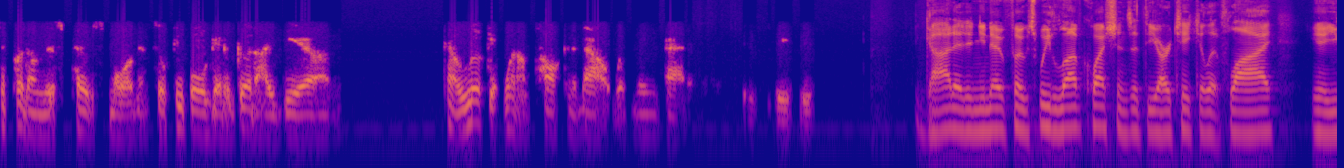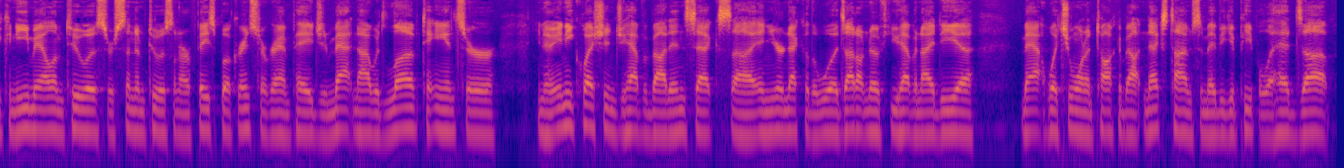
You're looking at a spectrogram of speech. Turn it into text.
to put on this post, Marvin, so people will get a good idea kind of look at what I'm talking about with wing patterns. Got it. And you know, folks, we love questions at the Articulate Fly. You know, you can email them to us or send them to us on our Facebook or Instagram page. And Matt and I would love to answer, you know, any questions you have about insects uh, in your neck of the woods. I don't know if you have an idea, Matt, what you want to talk about next time. So maybe give people a heads up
